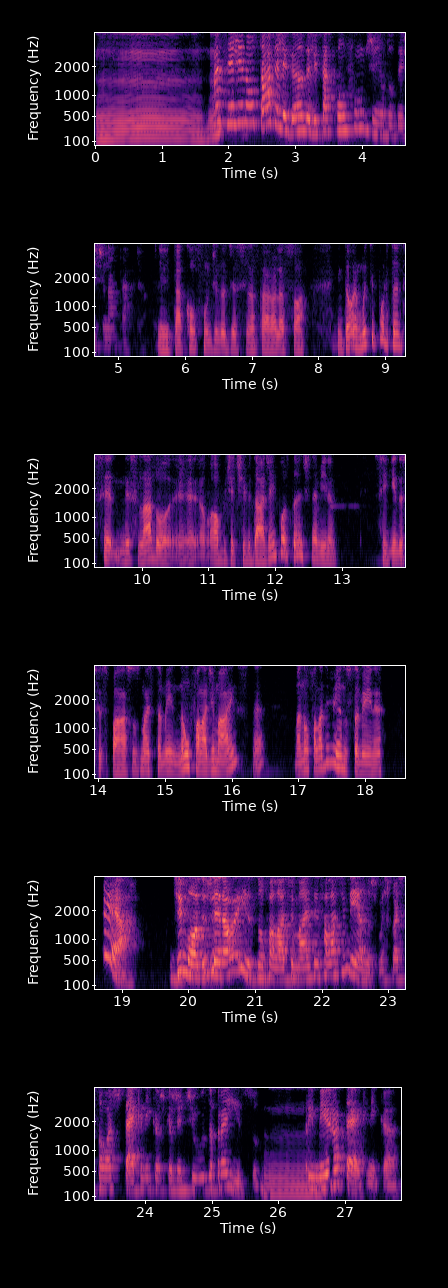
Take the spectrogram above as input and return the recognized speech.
Uhum. Mas ele não está delegando, ele está confundindo o destinatário. Ele está confundindo o destinatário, olha só. Então é muito importante ser nesse lado, é, a objetividade é importante, né, Miriam? Seguindo esses passos, mas também não falar demais, né? Mas não falar de menos também, né? É, de modo geral é isso, não falar de mais nem falar de menos. Mas quais são as técnicas que a gente usa para isso? Hum... Primeira técnica,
